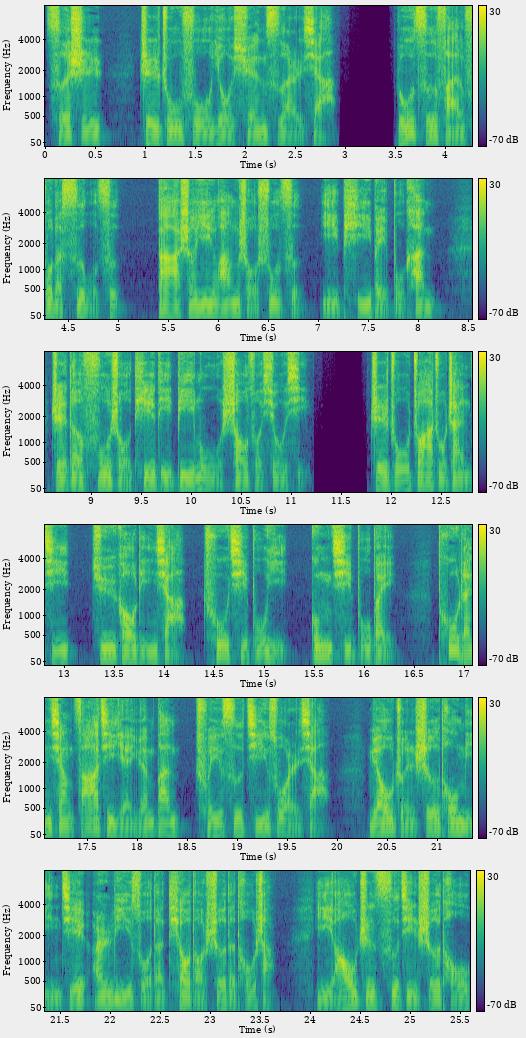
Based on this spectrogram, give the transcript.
此时，蜘蛛复又悬丝而下，如此反复了四五次。大蛇因昂首数次，已疲惫不堪，只得俯首贴地闭目，稍作休息。蜘蛛抓住战机，居高临下。出其不意，攻其不备，突然像杂技演员般垂丝急速而下，瞄准蛇头，敏捷而利索地跳到蛇的头上，以螯肢刺进蛇头，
